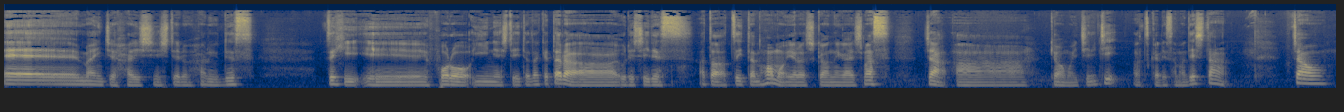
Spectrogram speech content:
えー、毎日配信してる春ですぜひ、えー、フォロー、いいねしていただけたら嬉しいです。あとは Twitter の方もよろしくお願いします。じゃあ、あ今日も一日お疲れ様でした。Ciao.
